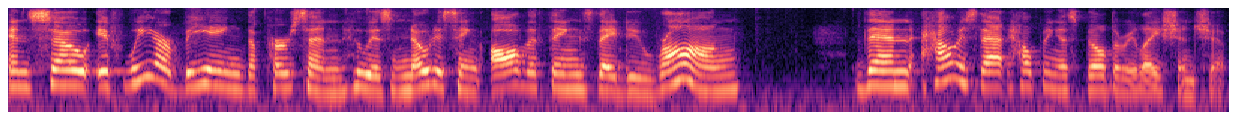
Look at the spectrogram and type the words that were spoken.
And so, if we are being the person who is noticing all the things they do wrong, then how is that helping us build the relationship?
